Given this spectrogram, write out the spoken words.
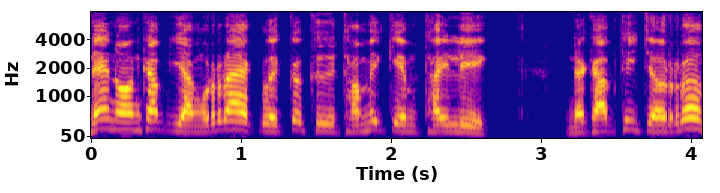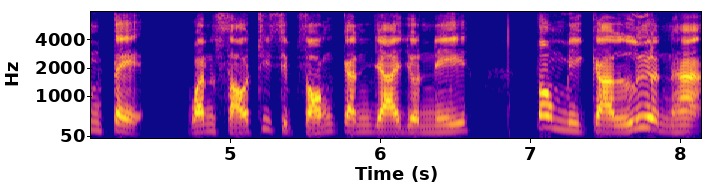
แน่นอนครับอย่างแรกเลยก็คือทำให้เกมไทยลีกนะครับที่จะเริ่มเตะวันเสาร์ที่ 12 กันยายนนี้ ต้องมีการเลื่อนฮะ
